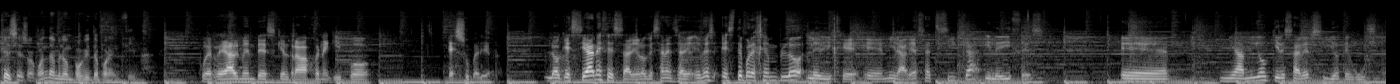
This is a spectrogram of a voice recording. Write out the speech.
¿Qué es eso? Cuéntamelo un poquito por encima. Pues realmente es que el trabajo en equipo es superior. Lo que sea necesario, lo que sea necesario. Entonces, este, por ejemplo, le dije, eh, mira, ve a esa chica y le dices, eh, mi amigo quiere saber si yo te gusto.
